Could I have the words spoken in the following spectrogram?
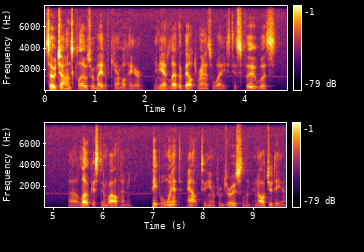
So John's clothes were made of camel hair, and he had leather belt around his waist. His food was uh, locust and wild honey. People went out to him from Jerusalem and all Judea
